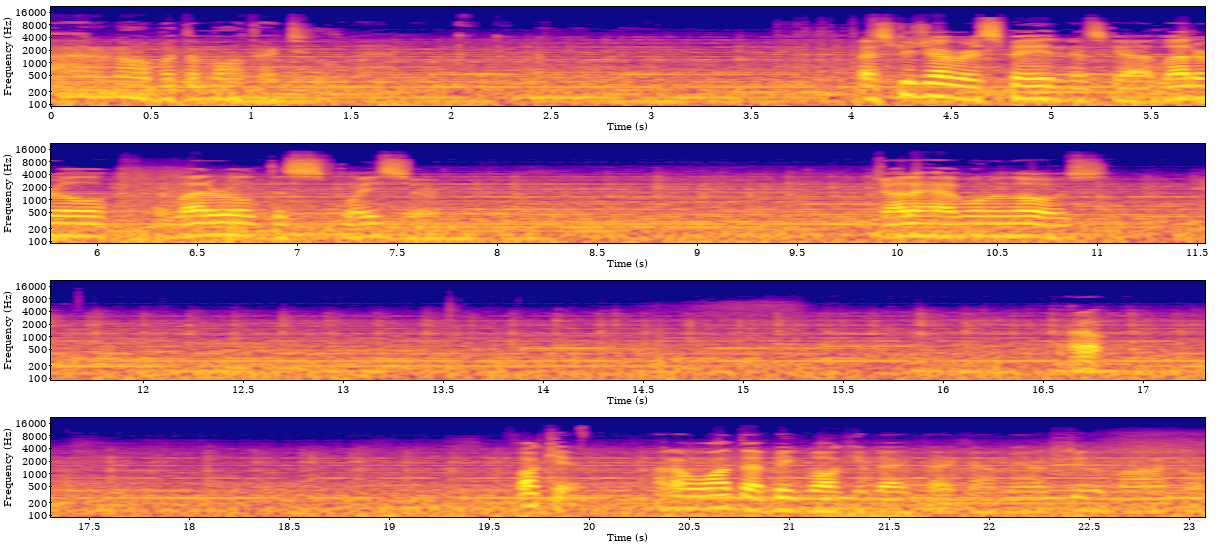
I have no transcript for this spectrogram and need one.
I don't know about the multi-tool a screwdriver is spade and it's got lateral a lateral displacer. Gotta have one of those. I don't Fuck it. I don't want that big bulky backpack on me. I'll do the monocle.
